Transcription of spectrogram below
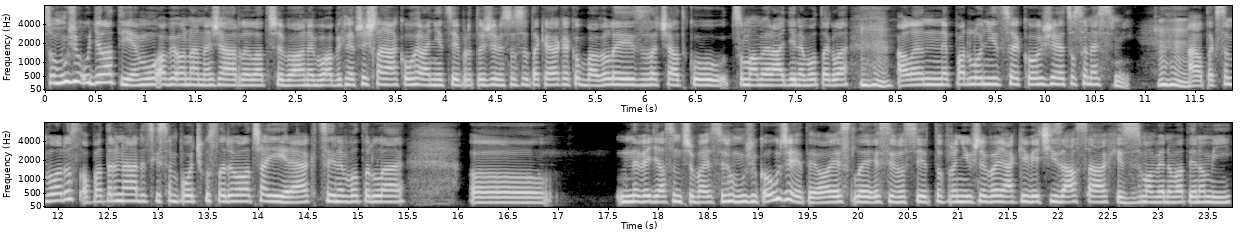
co můžu udělat jemu, aby ona nežárlila třeba, nebo abych nepřišla nějakou hranici, protože my jsme se tak jak jako bavili ze začátku, co máme rádi nebo takhle, mm-hmm. ale nepadlo nic jako, že co se nesmí. Mm-hmm. A tak jsem byla dost opatrná, vždycky jsem po očku sledovala třeba její reakci nebo tohle. Uh, nevěděla jsem třeba, jestli ho můžu kouřit, jo, jestli, jestli vlastně to pro ní už nebude nějaký větší zásah, jestli se mám věnovat jenom jí.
